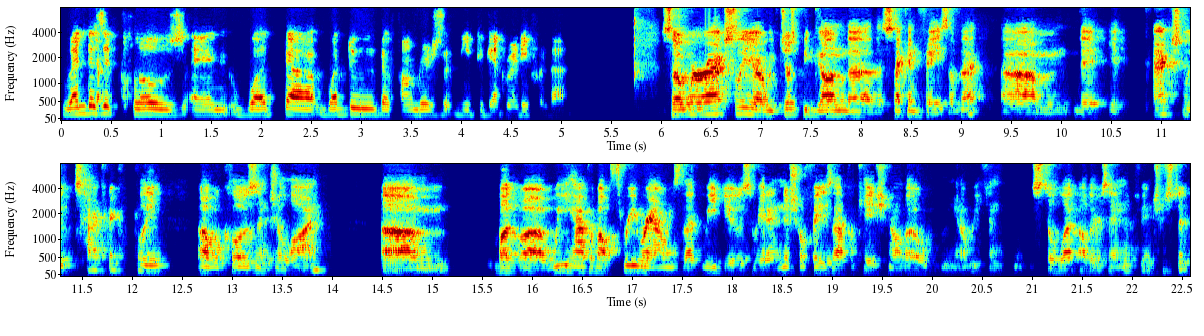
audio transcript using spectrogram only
When does yeah. it close, and what uh, what do the founders need to get ready for that? So we're actually uh, we've just begun the, the second phase of that. Um, the, it actually technically uh, will close in July, um, but uh, we have about three rounds that we do. So we had an initial phase application, although you know we can still let others in if interested.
